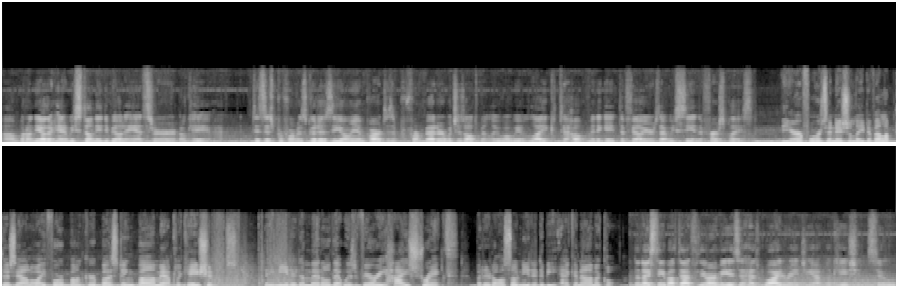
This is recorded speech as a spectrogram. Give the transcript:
Um, but on the other hand, we still need to be able to answer, okay, does this perform as good as the OEM part? Does it perform better, which is ultimately what we would like to help mitigate the failures that we see in the first place? The Air Force initially developed this alloy for bunker busting bomb applications. They needed a metal that was very high strength, but it also needed to be economical. The nice thing about that for the Army is it has wide-ranging applications. So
